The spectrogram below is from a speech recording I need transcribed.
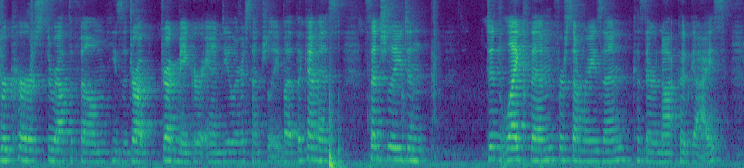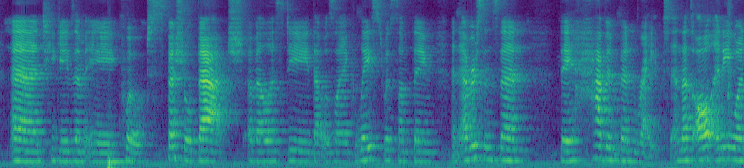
recurs throughout the film. He's a drug drug maker and dealer essentially, but the chemist essentially didn't didn't like them for some reason because they're not good guys. And he gave them a quote special batch of LSD that was like laced with something, and ever since then, they haven't been right and that's all anyone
